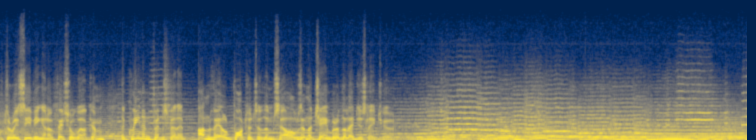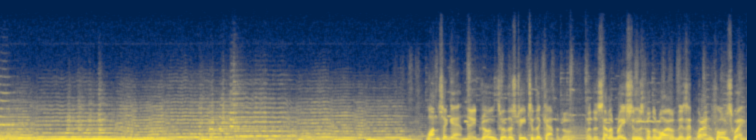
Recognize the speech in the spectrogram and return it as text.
After receiving an official welcome, the Queen and Prince Philip unveiled portraits of themselves in the chamber of the legislature. Once again, they drove through the streets of the capital, where the celebrations for the royal visit were in full swing.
